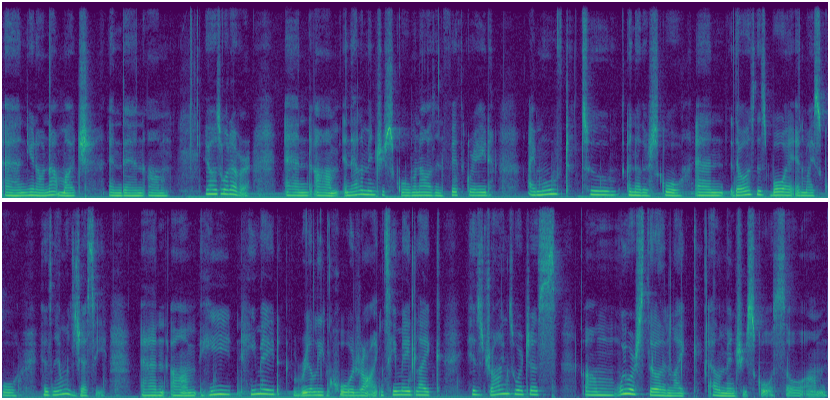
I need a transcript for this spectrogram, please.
and you know not much. And then um, it was whatever. And um, in elementary school when I was in fifth grade I moved to another school and there was this boy in my school. His name was Jesse and um, he he made really cool drawings. He made like his drawings were just um, we were still in like elementary school, so um,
